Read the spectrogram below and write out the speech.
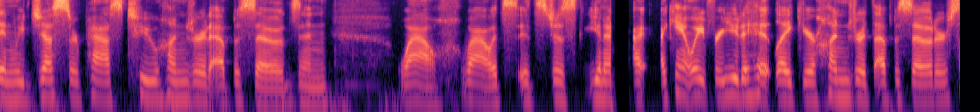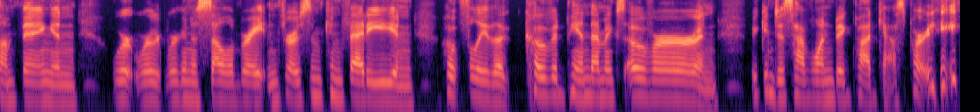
and we just surpassed 200 episodes and Wow. Wow. It's it's just, you know, I, I can't wait for you to hit like your hundredth episode or something and we're we're we're gonna celebrate and throw some confetti and hopefully the COVID pandemic's over and we can just have one big podcast party.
